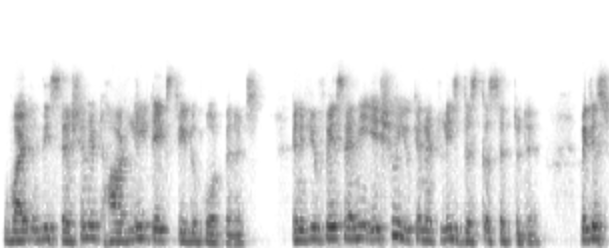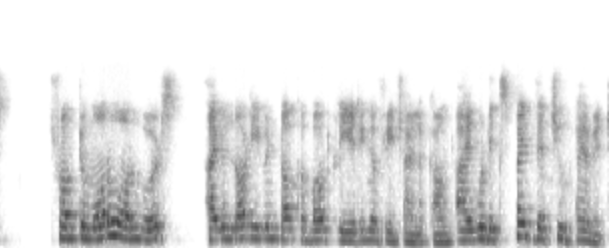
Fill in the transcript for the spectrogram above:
while in the session. It hardly takes three to four minutes. And if you face any issue, you can at least discuss it today. Because from tomorrow onwards, I will not even talk about creating a free trial account. I would expect that you have it.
